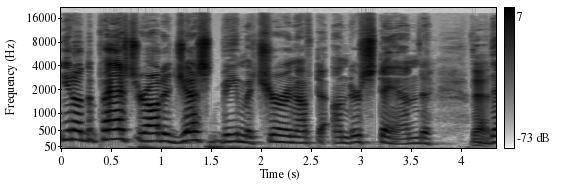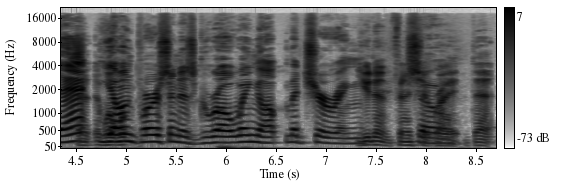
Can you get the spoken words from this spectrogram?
you know, the pastor ought to just be mature enough to understand That- that, that- well, young person is growing up, maturing. You didn't finish So- it right. That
